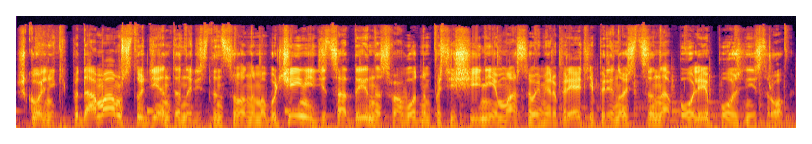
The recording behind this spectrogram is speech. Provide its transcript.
Школьники по домам, студенты на дистанционном обучении, детсады на свободном посещении массовые мероприятия переносятся на более поздний срок –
